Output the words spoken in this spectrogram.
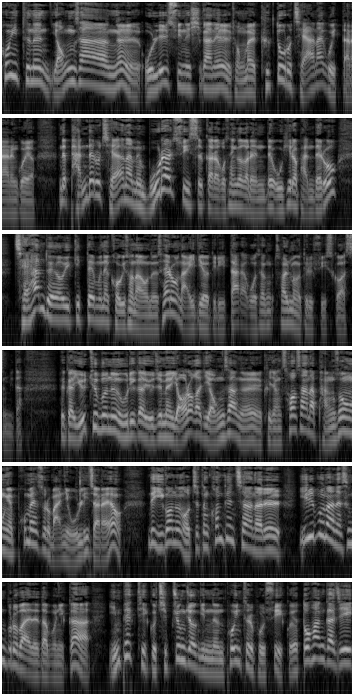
포인트는 영상을 올릴 수 있는 시간을 정말 극도로 제한하고 있다라는 거예요. 근데 반대로 제한하면 뭘 할 수 있을까라고 생각을 했는데 오히려 반대로 제한되어 있기 때문에 거기서 나오는 새로운 아이디어들이 있다라고 설명을 드릴 수 있을 것 같습니다. 그러니까 유튜브는 우리가 요즘에 여러 가지 영상을 그냥 서사나 방송의 포맷으로 많이 올리잖아요. 근데 이거는 어쨌든 컨텐츠 하나를 1분 안에 승부를 봐야 되다 보니까 임팩트 있고 집중력 있는 포인트를 볼 수 있고요. 또 한 가지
